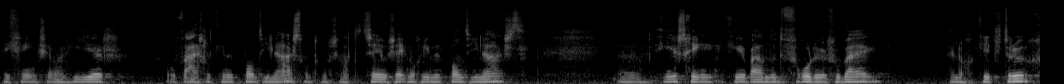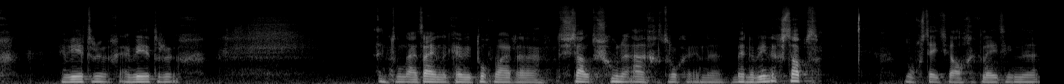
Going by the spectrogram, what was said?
ik ging zeg maar hier, of eigenlijk in het pand hiernaast, want toen zat het COC nog in het pand hiernaast. Uh, eerst ging ik een keer aan de voordeur voorbij en nog een keertje terug en weer terug en weer terug. En toen uiteindelijk heb ik toch maar uh, de stoute schoenen aangetrokken en uh, ben naar binnen gestapt. Nog steeds wel gekleed in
